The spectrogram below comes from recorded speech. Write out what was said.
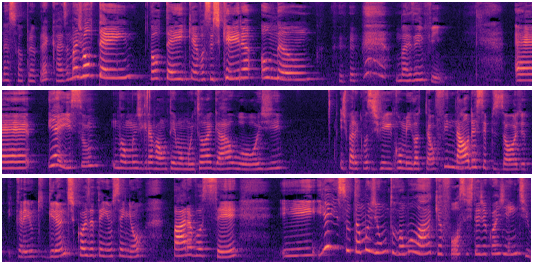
na sua própria casa. Mas voltei! Voltei, quer vocês queiram ou não. Mas enfim. É, e é isso. Vamos gravar um tema muito legal hoje. Espero que vocês fiquem comigo até o final desse episódio. Creio que grandes coisas tem o Senhor para você. E, e é isso, tamo junto, vamos lá, que a força esteja com a gente.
